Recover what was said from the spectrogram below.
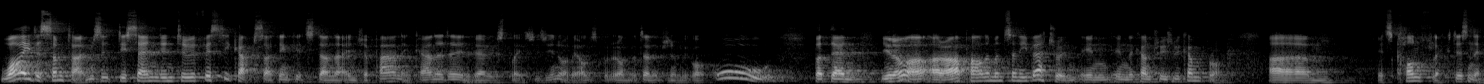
Why does sometimes it descend into fisticuffs? I think it's done that in Japan, in Canada, in various places. You know, they always put it on the television and we go, oh. But then, you know, are, are our parliaments any better in, in, in the countries we come from? Um, it's conflict, isn't it?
